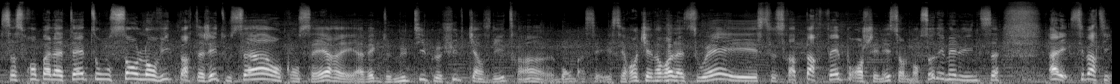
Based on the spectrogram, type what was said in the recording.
Ça se prend pas la tête, on sent l'envie de partager tout ça en concert et avec de multiples fûts de 15 litres. Hein. Bon bah c'est rock'n'roll à souhait et ce sera parfait pour enchaîner sur le morceau des Melvins. Allez, c'est parti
